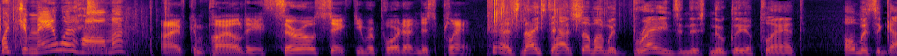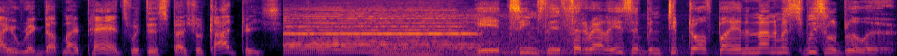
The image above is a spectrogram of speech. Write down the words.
What's your man with Homer? I've compiled a thorough safety report on this plant. Yeah, it's nice to have someone with brains in this nuclear plant. Homer's the guy who rigged up my pants with this special codpiece. It seems the Federales have been tipped off by an anonymous whistleblower.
